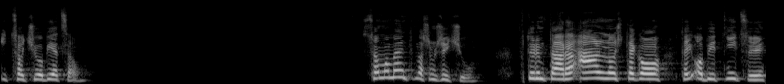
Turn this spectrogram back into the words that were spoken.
i co ci obiecał. Są momenty w naszym życiu, w którym ta realność tego, tej obietnicy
